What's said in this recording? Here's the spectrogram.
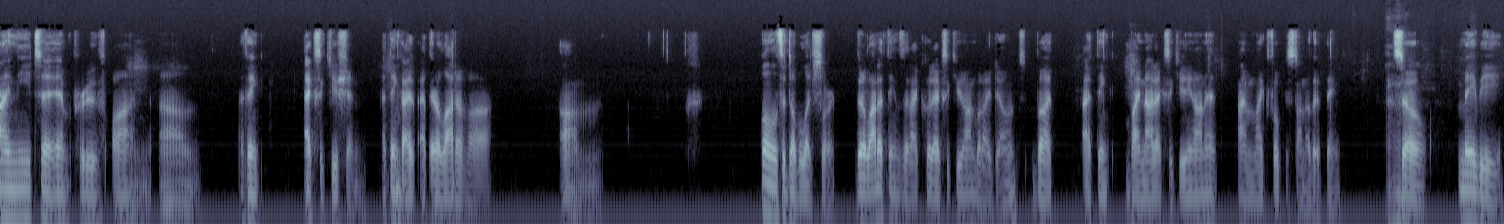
I need to improve on, um, I think, execution. I think mm-hmm. I, I, there are a lot of, uh, um, well, it's a double edged sword. There are a lot of things that I could execute on, but I don't. But I think by not executing on it, I'm like focused on other things. Uh-huh. So maybe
